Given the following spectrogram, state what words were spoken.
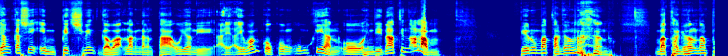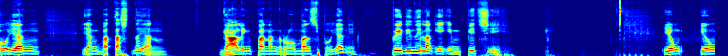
Yan kasi impeachment, gawa lang ng tao yan eh. Ay, aywan ko kung okay yan o hindi natin alam. Pero matagal na, ano, matagal na po yung, yung batas na yan. Galing pa ng Romans po yan eh. Pwede nilang i-impeach eh. Yung, yung,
